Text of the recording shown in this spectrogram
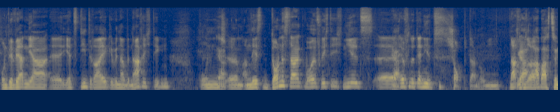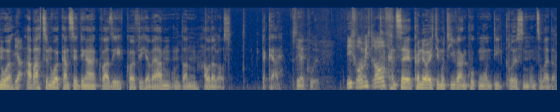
und wir werden ja äh, jetzt die drei Gewinner benachrichtigen. Und Ja. ähm, am nächsten Donnerstag, Wolf, richtig, Nils, äh, Ja. öffnet der Nils-Shop dann um nach Ja, unserer ab 18 Uhr. Ja. Ab 18 Uhr kannst du die Dinger quasi käuflich erwerben und dann haut er raus. Der Kerl. Sehr cool. Ich freue mich drauf. Kannst du, könnt ihr euch die Motive angucken und die Größen und so weiter.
